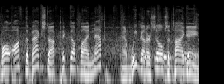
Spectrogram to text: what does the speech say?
Ball off the backstop, picked up by Knapp, and we've got ourselves a tie game.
